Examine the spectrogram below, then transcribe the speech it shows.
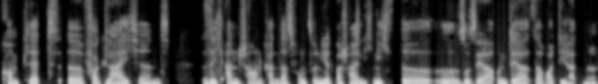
komplett äh, vergleichend sich anschauen kann. Das funktioniert wahrscheinlich nicht äh, äh, so sehr. Und der Sarotti hat eine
